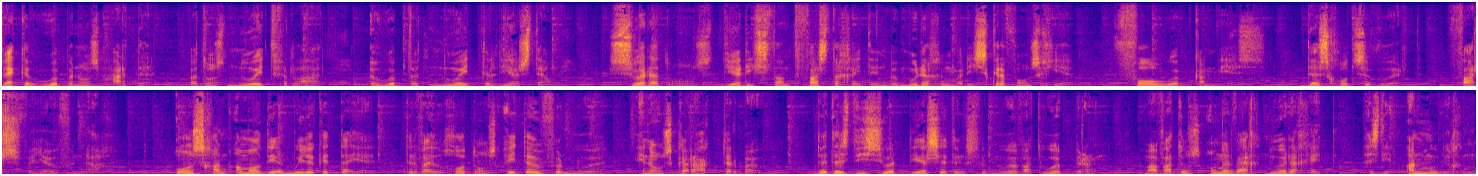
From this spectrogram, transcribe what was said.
wek 'n hoop in ons harte wat ons nooit verlaat nie, 'n hoop wat nooit teleurstel nie, sodat ons deur die standvastigheid en bemoediging wat die skrif ons gee, vol hoop kan wees. Dis God se woord vars vir jou vandag. Ons gaan almal deur moeilike tye terwyl God ons uithou vermoë en ons karakter bou. Dit is die soort deursettingsvermoë wat hoop bring. Maar wat ons onderweg nodig het, is die aanmoediging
